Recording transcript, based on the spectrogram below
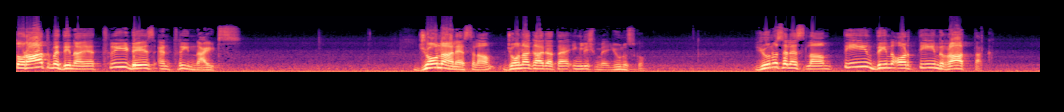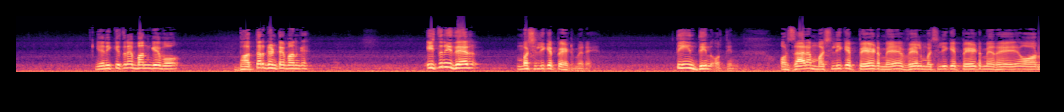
تو رات میں دن آئے three days and three nights Jonah علیہ السلام، جونا کہا جاتا ہے انگلش میں یونس کو۔ یونس علیہ السلام تین دن اور تین رات تک یعنی کتنے بن گئے وہ؟ بہتر گھنٹے بن گئے۔ اتنی دیر مچھلی کے پیٹ میں رہے۔ تین دن اور تین۔ اور ظاہر مچھلی کے پیٹ میں، ویل مچھلی کے پیٹ میں رہے اور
